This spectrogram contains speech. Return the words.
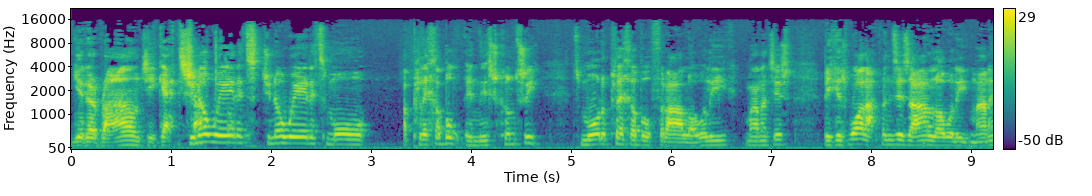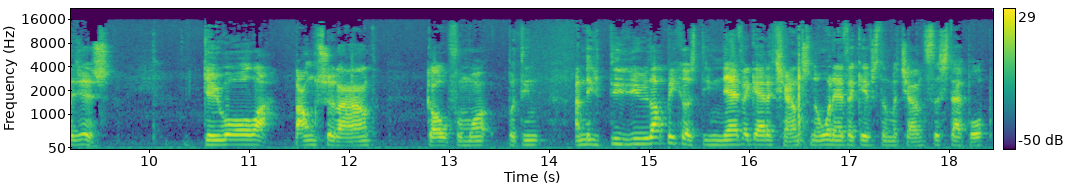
you're around, you get. Do you know where it's? Do you know where it's more applicable in this country? It's more applicable for our lower league managers because what happens is our lower league managers do all that, bounce around, go from what, but they, and they, they do that because they never get a chance. No one ever gives them a chance to step up.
